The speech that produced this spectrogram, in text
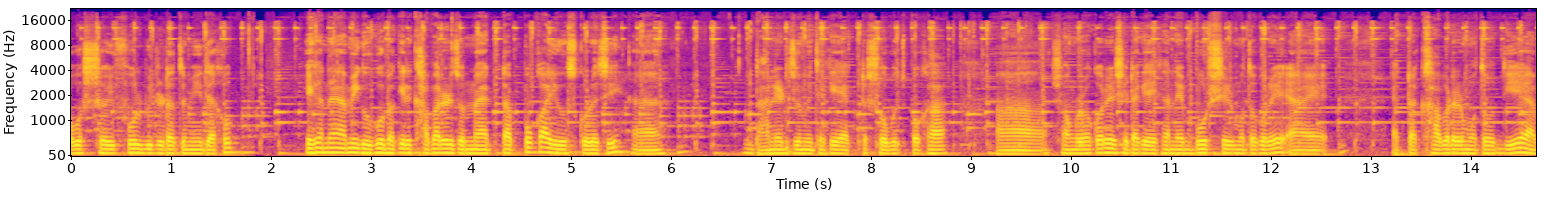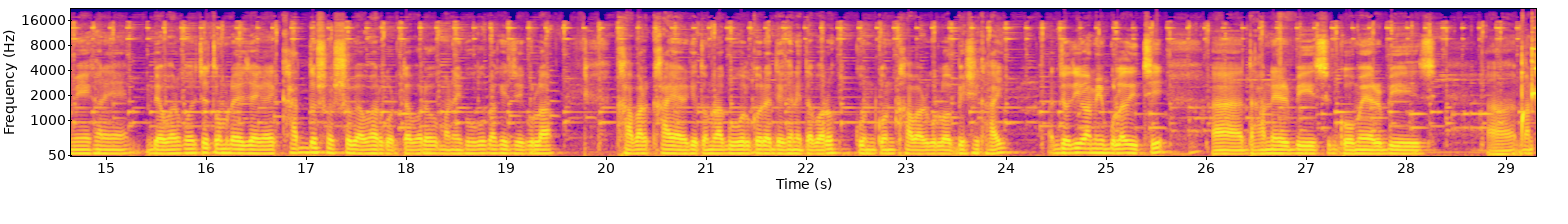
অবশ্যই ফুল ভিডিওটা তুমি দেখো। এখানে আমি ঘুঘু পাখির খাবারের জন্য একটা পোকা ইউজ করেছি ধানের জমি থেকে একটা সবুজ পোকা সংগ্রহ করে সেটাকে এখানে বর্ষির মতো করে একটা খাবারের মতো দিয়ে আমি এখানে ব্যবহার করেছি। তোমরা এই জায়গায় খাদ্য শস্য ব্যবহার করতে পারো মানে ঘুঘু পাখি যেগুলা খাবার খায় আর কি, তোমরা গুগল করে দেখে নিতে পারো কোন কোন খাবারগুলো বেশি খায়। যদিও আমি বলে দিচ্ছি ধানের বীজ, গমের বীজ মানে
